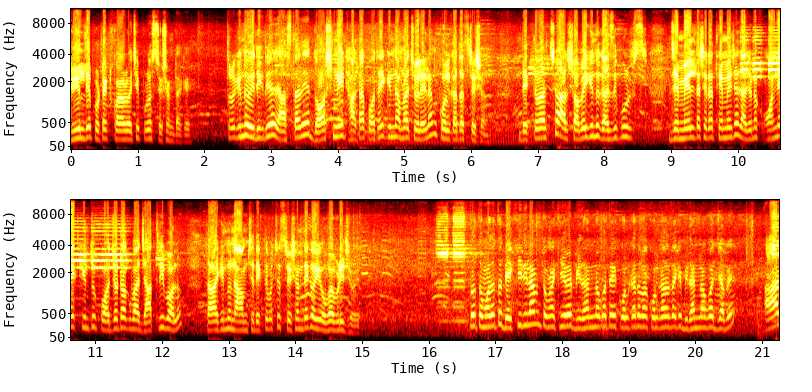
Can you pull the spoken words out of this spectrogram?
গ্রিল দিয়ে প্রোটেক্ট করা রয়েছে পুরো স্টেশনটাকে তো কিন্তু ওই দিক দিয়ে রাস্তা দিয়ে দশ মিনিট হাঁটা পথেই কিন্তু আমরা চলে এলাম কলকাতা স্টেশন দেখতে পাচ্ছ? আর সবাই কিন্তু গাজীপুর যে মেলটা সেটা থেমেছে, যার জন্য অনেক কিন্তু পর্যটক বা যাত্রী বলো, তারা কিন্তু নামছে। দেখতে পাচ্ছ স্টেশন থেকে ওই ওভারব্রিজ হয়ে। তো তোমাদের তো দেখিয়ে দিলাম, তোমরা কীভাবে বিধাননগর থেকে কলকাতা বা কলকাতা থেকে বিধাননগর যাবে। আর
